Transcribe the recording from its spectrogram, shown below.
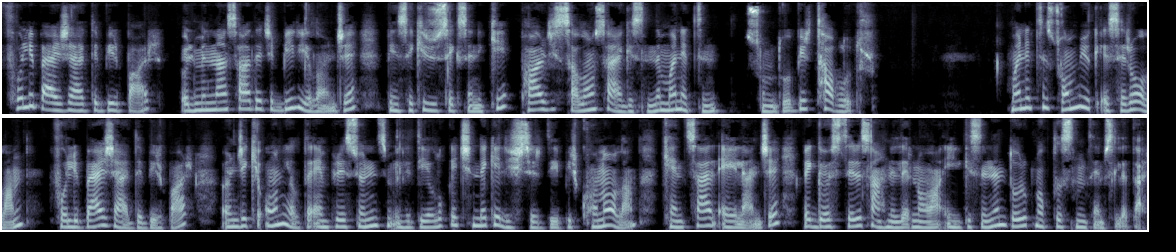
Folie Berger'de bir bar, ölümünden sadece bir yıl önce 1882 Paris Salon sergisinde Manet'in sunduğu bir tablodur. Manet'in son büyük eseri olan Folie Berger'de bir bar, önceki 10 yılda empresyonizm ile diyalog içinde geliştirdiği bir konu olan kentsel eğlence ve gösteri sahnelerine olan ilgisinin doruk noktasını temsil eder.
